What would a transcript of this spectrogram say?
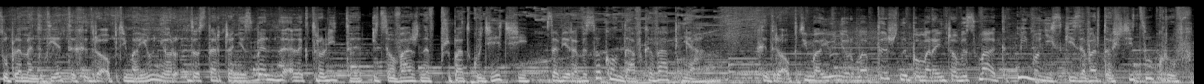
Suplement diety Hydro Optima Junior dostarcza niezbędne elektrolity i co ważne w przypadku dzieci, zawiera wysoką dawkę wapnia. Hydro Optima Junior ma pyszny pomarańczowy smak, mimo niskiej zawartości cukrów.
